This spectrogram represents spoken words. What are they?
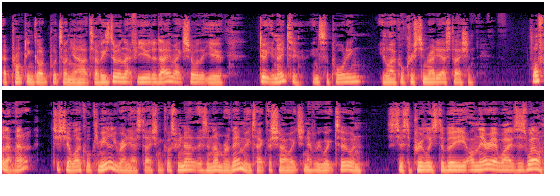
that prompting God puts on your heart. So if He's doing that for you today, make sure that you do what you need to in supporting your local Christian radio station. Or for that matter, just your local community radio station. Of course, we know that there's a number of them who take the show each and every week too. And it's just a privilege to be on their airwaves as well.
